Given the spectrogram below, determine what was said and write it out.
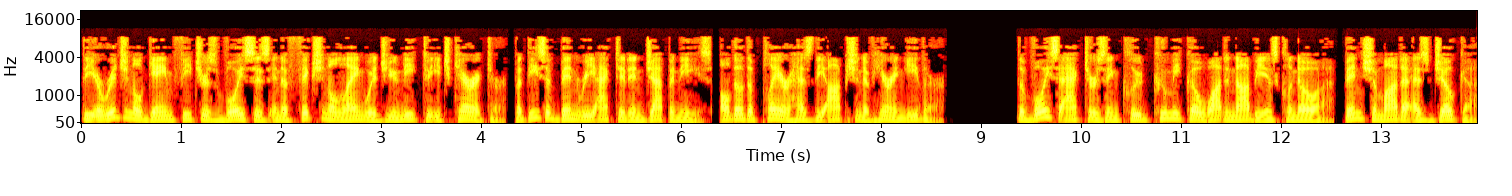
The original game features voices in a fictional language unique to each character, but these have been re-acted in Japanese, although the player has the option of hearing either. The voice actors include Kumiko Watanabe as Klonoa, Bin Shimada as Joka,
